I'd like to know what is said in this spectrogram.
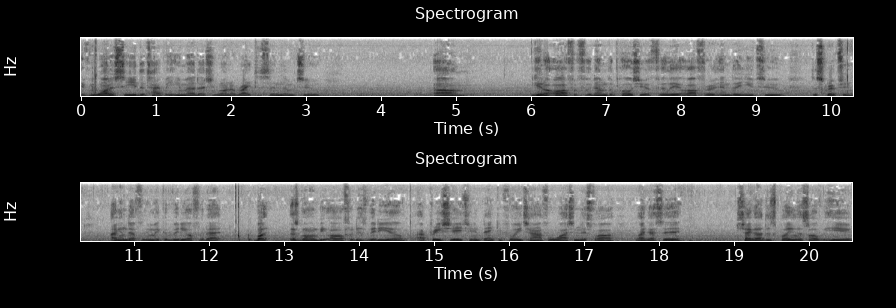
if you want to see the type of email that you want to write to send them to, um, get an offer for them to post your affiliate offer in the YouTube description, I can definitely make a video for that. But that's going to be all for this video. I appreciate you and thank you for your time for watching this far. Like I said, check out this playlist over here.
